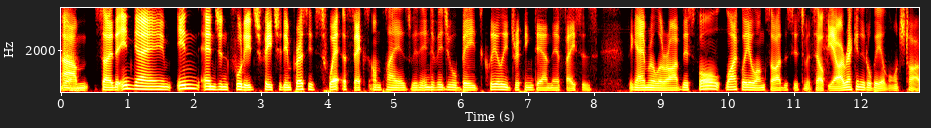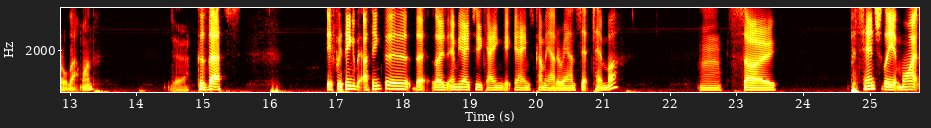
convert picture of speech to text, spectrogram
Yeah. Um, so the in-game, in-engine footage featured impressive sweat effects on players with individual beads clearly dripping down their faces. The game will arrive this fall, likely alongside the system itself. Yeah, I reckon it'll be a launch title that one. yeah. because that's if we think about I think the, the those NBA Two K games come out around September, Mm. so potentially it might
